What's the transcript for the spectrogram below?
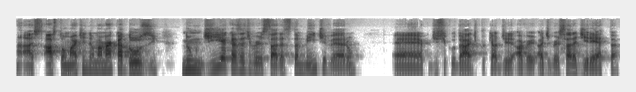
a Aston Martin tem uma marca 12, num dia que as adversárias também tiveram é, dificuldade, porque a, a, adversária direta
